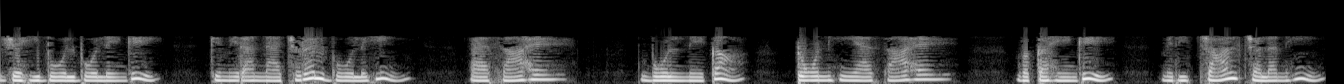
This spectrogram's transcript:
यही बोल बोलेंगे कि मेरा नेचुरल बोल ही ऐसा है। बोलने का टोन ही ऐसा है। वह कहेंगे, मेरी चाल चलन ही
